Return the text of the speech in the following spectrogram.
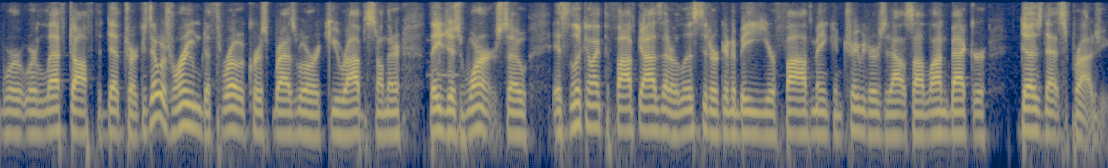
were, were left off the depth chart because there was room to throw a Chris Braswell or a Q Robinson on there. They just weren't. So it's looking like the five guys that are listed are going to be your five main contributors at outside linebacker. Does that surprise you?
